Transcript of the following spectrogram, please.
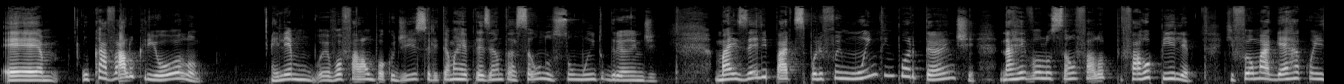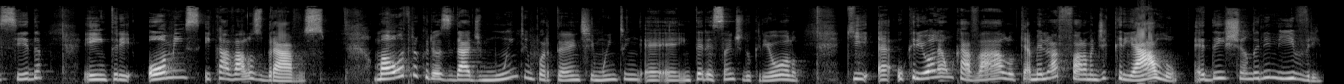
É, o cavalo crioulo ele é, eu vou falar um pouco disso, ele tem uma representação no sul muito grande, mas ele participou, ele foi muito importante na Revolução Farroupilha, que foi uma guerra conhecida entre homens e cavalos bravos. Uma outra curiosidade muito importante muito é, é, interessante do crioulo, que é, o crioulo é um cavalo que a melhor forma de criá-lo é deixando ele livre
